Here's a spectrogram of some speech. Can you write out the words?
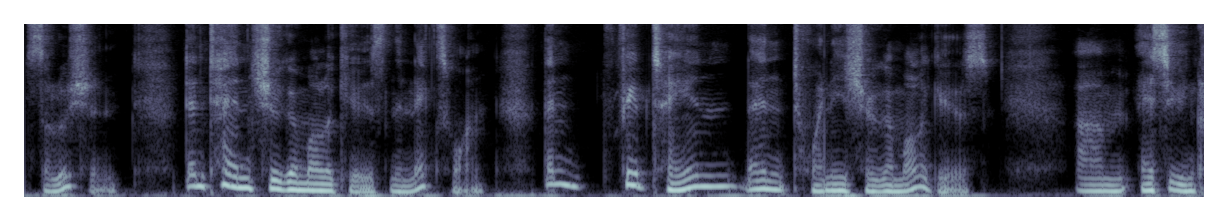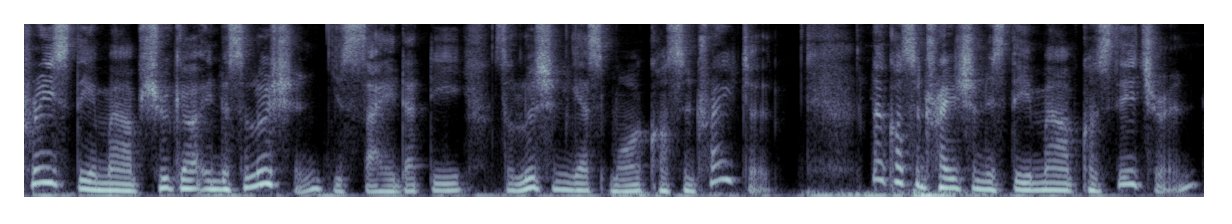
solution, then 10 sugar molecules in the next one, then 15, then 20 sugar molecules. Um, as you increase the amount of sugar in the solution, you say that the solution gets more concentrated. Now concentration is the amount of constituent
